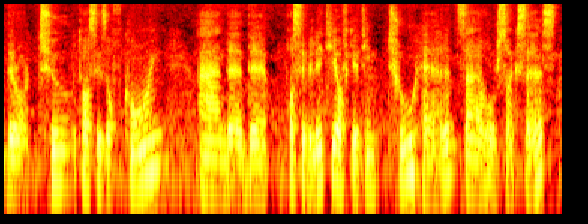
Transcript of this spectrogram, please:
there are two tosses of coin and the possibility of getting two heads or success uh,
